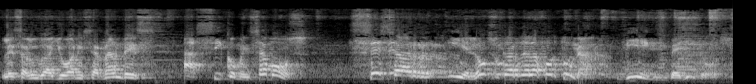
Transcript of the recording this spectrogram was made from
Les saluda Joanis Hernández. Así comenzamos César y el Oscar de la Fortuna. Bienvenidos.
